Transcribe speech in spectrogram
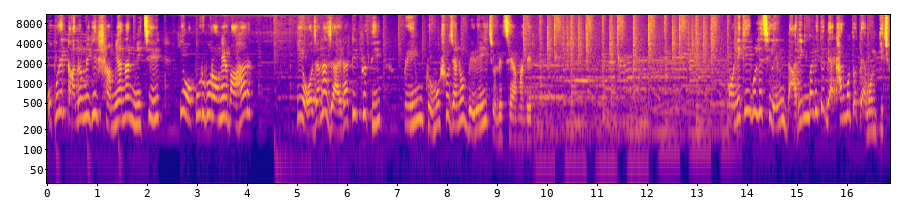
উপরে কালো মেঘের সামিয়ানার নিচে কি অপূর্ব রঙের বাহার। এই অজানা জায়গাটির প্রতি প্রেম ক্রমশ যেন বেড়েই চলেছে আমাদের। অনেকেই বলেছিলেন, দারিংবাড়িতে দেখার মতো তেমন কিছু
